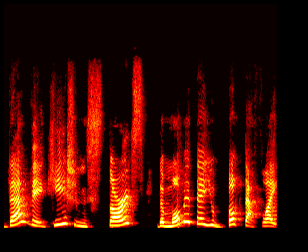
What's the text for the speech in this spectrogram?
That vacation starts the moment that you book that flight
